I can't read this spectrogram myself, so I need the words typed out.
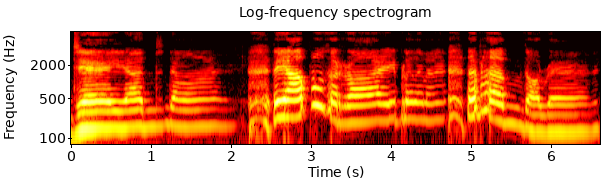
Day and night. The apples are ripe, the plums are red,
